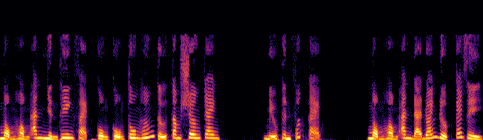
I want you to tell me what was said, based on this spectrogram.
Mộng Hồng Anh nhìn thiên phạt cuồn cuộn tuôn hướng tử tâm sơn trang. Biểu tình phức tạp. Mộng Hồng Anh đã đoán được cái gì?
